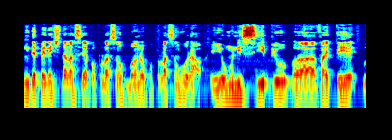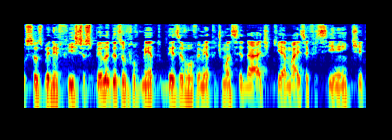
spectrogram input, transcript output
independente dela ser a população urbana ou a população rural. E o município uh, vai ter os seus benefícios pelo desenvolvimento, desenvolvimento de uma cidade que é mais eficiente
